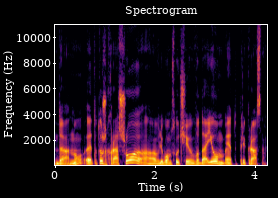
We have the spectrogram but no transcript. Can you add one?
Да, ну это тоже хорошо. А, в любом случае водоем это прекрасно.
